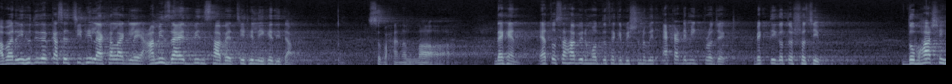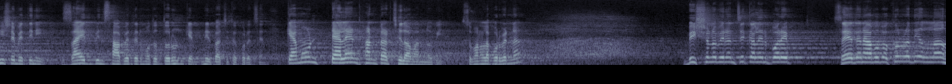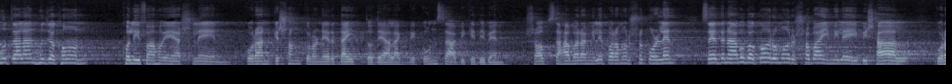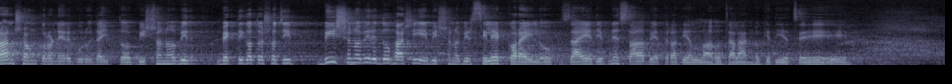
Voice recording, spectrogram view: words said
আবার ইহুদিদের কাছে চিঠি লেখা লাগলে আমি জায়েদ বিন সাবেদ চিঠি লিখে দিতাম। সুবহানাল্লাহ। দেখেন, এত সাহাবীর মধ্য থেকে বিশ্বনবীর একাডেমিক প্রজেক্ট, ব্যক্তিগত সচিব, দোভাষী হিসেবে তিনি জায়েদ বিন সাবেদের মতো তরুণকে নির্বাচিত করেছেন। কেমন ট্যালেন্ট হান্টার ছিল আমার নবী। সুবহানাল্লাহ পড়বেন না? বিশ্বনবীর অঞ্চকালের পরে সৈয়দানা আবু বকর রাদিয়াল্লাহু তাআলাহু যখন খলিফা হয়ে আসলেন কোরআনকে সংকলনের দায়িত্ব দেয়া লাগবে। কোন সাহাবীকে দিবেন? সব সাহাবারা মিলে পরামর্শ করলেন, সৈয়দানা আবু বকর, উমর সবাই মিলে এই বিশাল কোরআন সংকলনের গুরু দায়িত্ব। বিশ্বনবীর ব্যক্তিগত সচিব বিশ্বনবীর দুভাষী বিশ্বনবীর সিলেক্ট করাই লোক। জায়েদ ইবনে সাবেত রাদিয়াল্লাহু তাআলাহুকে দিয়েছে।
